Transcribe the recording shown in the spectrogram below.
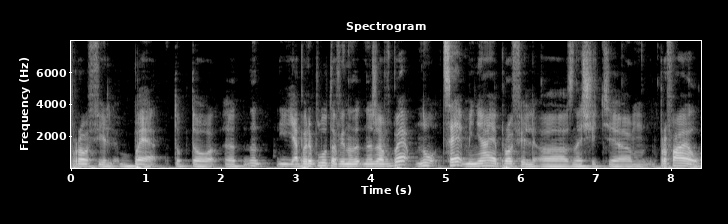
профіль B Тобто, е, ну, я переплутав і нажав B. Ну, це міняє профіль, е, значить, е, профайл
